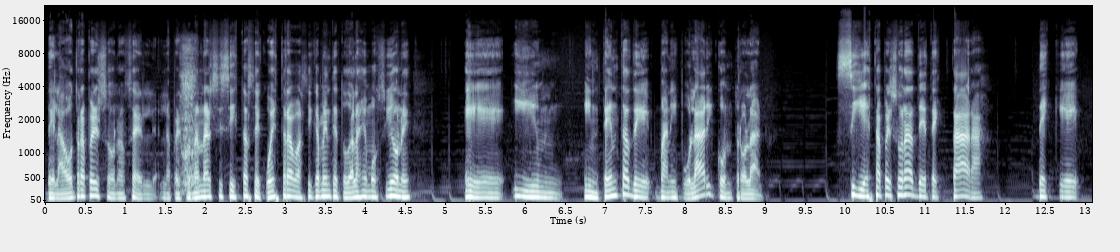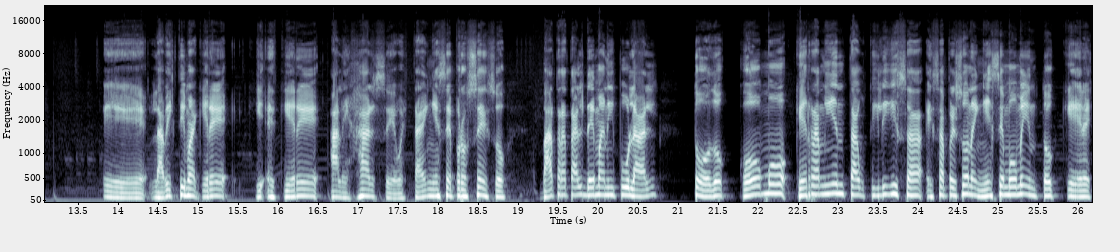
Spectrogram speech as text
de la otra persona, o sea, la persona narcisista secuestra básicamente todas las emociones eh, y intenta de manipular y controlar. Si esta persona detectara de que eh, la víctima quiere, eh, quiere alejarse o está en ese proceso, va a tratar de manipular todo, cómo, qué herramienta utiliza esa persona en ese momento que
